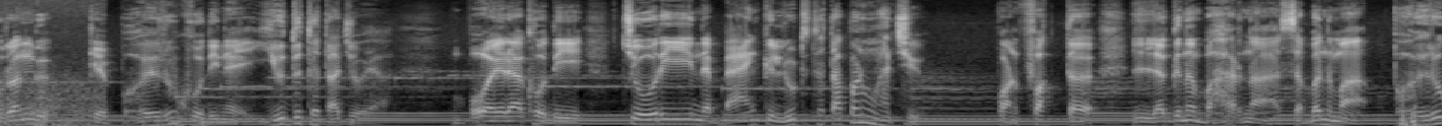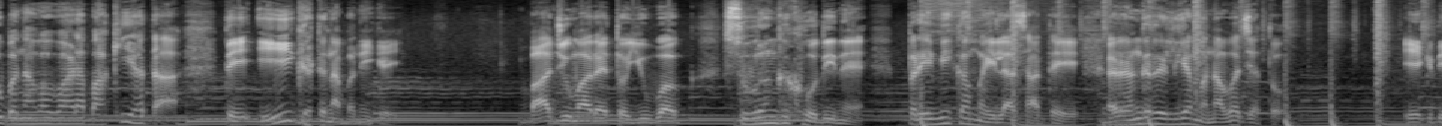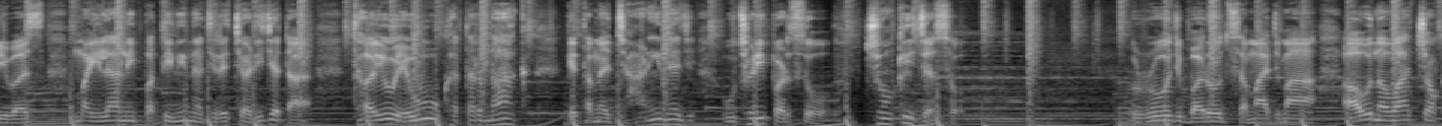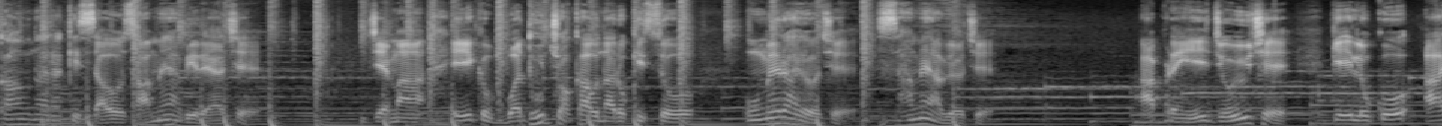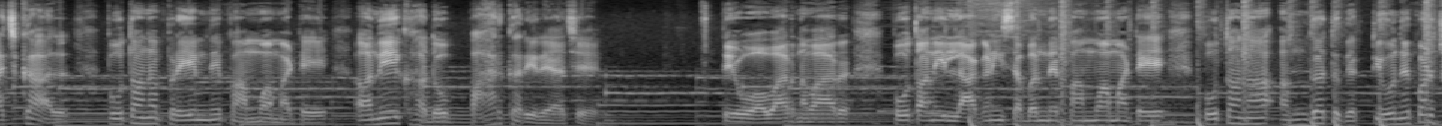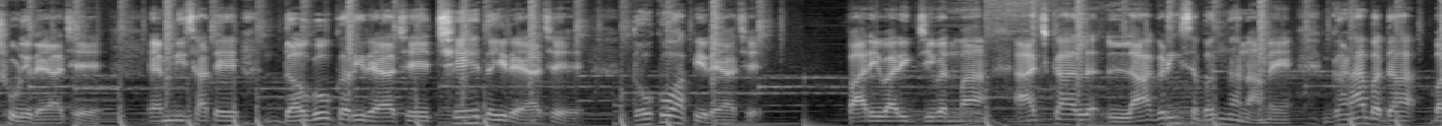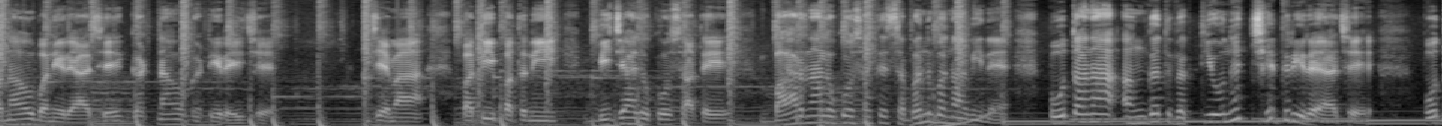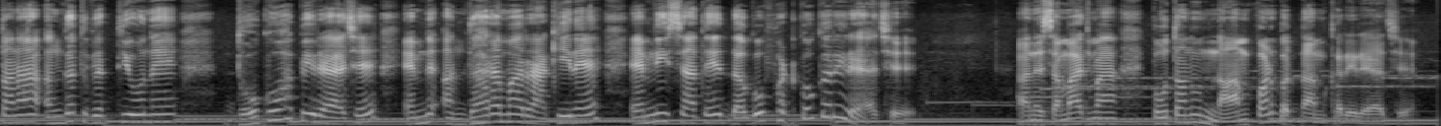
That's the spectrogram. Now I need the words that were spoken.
સુરંગ કે ભોયરું ખોદીને યુદ્ધ થતા જોયા. ભોયરા ખોદી, ચોરી ને બેંક લૂંટ થતા પણ વાંચ્યું. પણ ફક્ત લગ્ન બહારના સંબંધમાં ભોયરું બનાવવા વાળા બાકી હતા, તે એ ઘટના બની ગઈ. બાજુમાં રહેતો યુવક સુરંગ ખોદીને પ્રેમિકા મહિલા સાથે રંગરેલિયા મનાવવા જતો. એક દિવસ મહિલાની પતિની નજરે ચડી જતા, થયું એવું ખતરનાક કે તમે જાણીને જ ઉછળી પડશો, ચોંકી જશો. રોજ બરોજ સમાજમાં અવનવા ચોંકાવનારા કિસ્સાઓ સામે આવી રહ્યા છે, જેમાં એક વધુ ચોંકાવનારો કિસ્સો ઉમેરાયો છે, સામે આવ્યો છે. આપણે એ જોયું છે કે લોકો આજકાલ પોતાના પ્રેમને પામવા માટે અનેક હદો પાર કરી રહ્યા છે. તેઓ અવારનવાર પોતાની લાગણી સંબંધને પામવા માટે પોતાના અંગત વ્યક્તિઓને પણ છોડી રહ્યા છે. એમની સાથે દગો કરી રહ્યા છે, છેહ દઈ રહ્યા છે, ધોકો આપી રહ્યા છે. પારિવારિક જીવનમાં આજકાલ લાગણી સંબંધના નામે ઘણા બધા બનાવો બની રહ્યા છે, ઘટનાઓ ઘટી રહી છે. જેમાં પતિ પત્ની બીજા લોકો સાથે, બહારના લોકો સાથે સંબંધ બનાવીને પોતાના અંગત વ્યક્તિઓને છેતરી રહ્યા છે. પોતાના અંગત વ્યક્તિઓને ધોકો આપી રહ્યા છે, એમને અંધારામાં રાખીને એમની સાથે દગો ફટકો કરી રહ્યા છે. અને સમાજમાં પોતાનું નામ પણ બદનામ કરી રહ્યા છે.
